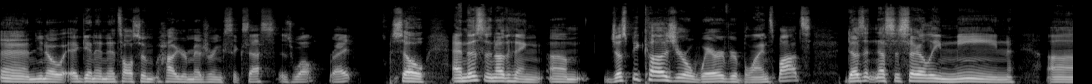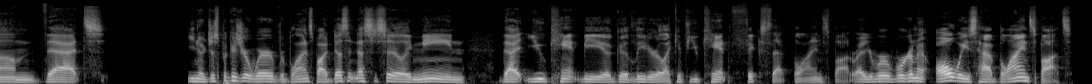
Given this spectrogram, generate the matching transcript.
And you know again and it's also how you're measuring success as well right so, and this is another thing. Um, just because you're aware of your blind spots doesn't necessarily mean um, that, you know, just because you're aware of your blind spot doesn't necessarily mean that you can't be a good leader like if you can't fix that blind spot right? We're, we're going to always have blind spots.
